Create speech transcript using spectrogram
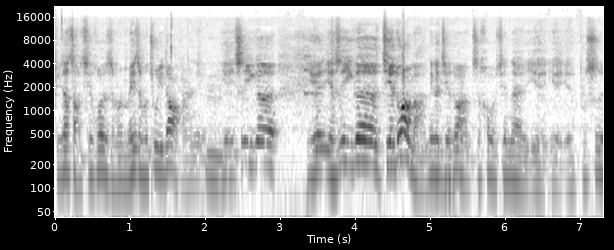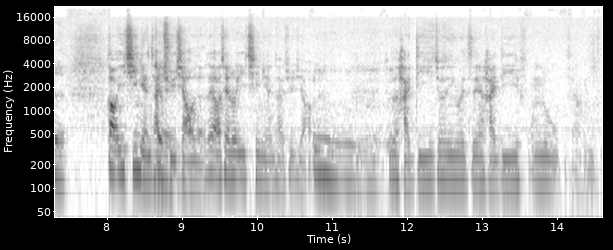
比较早期或者什么没怎么注意到，反正也是一个也也是一个阶段吧，那个阶段之后现在也也也不是。到一七年才取消的这条线路，一七年才取消的。嗯嗯嗯，就是海堤，就是因为之前海堤封路这样子。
